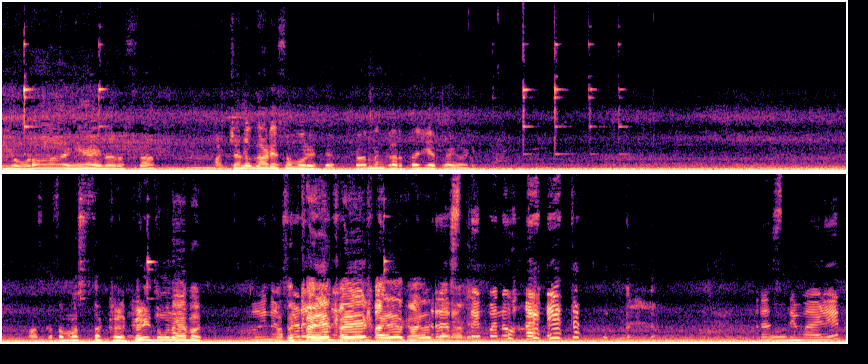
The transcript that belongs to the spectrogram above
हे एवढा हे आहे ना रस्ता अचानक गाड्या समोर येतात. टर्न करताच येत नाही गाडी. आज कसं मस्त खळखळीत ऊन आहे बघ. ना, असं खळे. खळे खळे खळे रस्ते पण वाळेत रस्ते वाळेत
